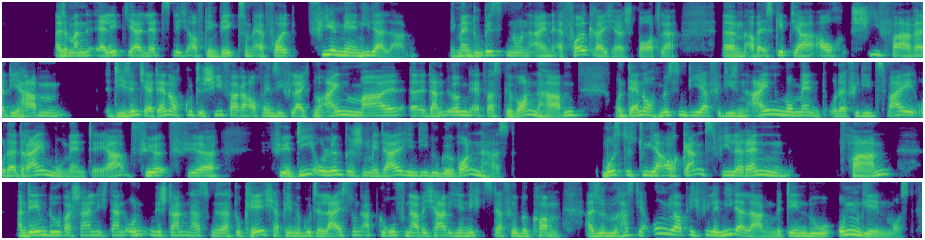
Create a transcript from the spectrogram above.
also man erlebt ja letztlich auf dem Weg zum Erfolg viel mehr Niederlagen. Ich meine, du bist nun ein erfolgreicher Sportler, ähm, aber es gibt ja auch Skifahrer, die haben, die sind ja dennoch gute Skifahrer, auch wenn sie vielleicht nur einmal äh, dann irgendetwas gewonnen haben. Und dennoch müssen die ja für diesen einen Moment oder für die zwei oder drei Momente, ja, für, für für die olympischen Medaillen, die du gewonnen hast, musstest du ja auch ganz viele Rennen fahren, an dem du wahrscheinlich dann unten gestanden hast und gesagt, okay, ich habe hier eine gute Leistung abgerufen, aber ich habe hier nichts dafür bekommen. Also du hast ja unglaublich viele Niederlagen, mit denen du umgehen musst.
